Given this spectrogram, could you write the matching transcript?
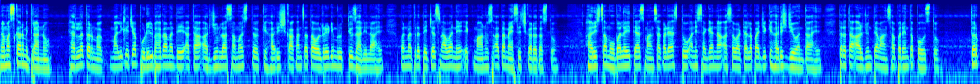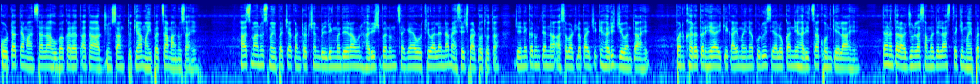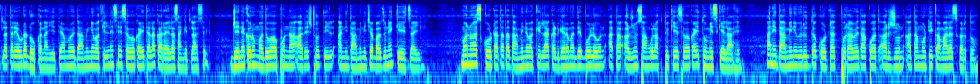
नमस्कार मित्रांनो. ठरलं तर मग. मालिकेच्या पुढील भागामध्ये आता अर्जुनला समजतं की हरीश काकांचा आता ऑलरेडी मृत्यू झालेला आहे. पण मात्र त्याच्याच नावाने एक माणूस आता मेसेज करत असतो. हरीशचा मोबाईलही त्याच माणसाकडे असतो आणि सगळ्यांना असं वाटायला पाहिजे की हरीश जिवंत आहे. तर आता अर्जुन त्या माणसापर्यंत पोहोचतो. तर कोर्टात त्या माणसाला उभा करत आता अर्जुन सांगतो की हा महिपतचा माणूस आहे. हाच माणूस महिपतच्या कंस्ट्रक्शन बिल्डिंगमध्ये राहून हरीश बनून सगळ्या ओळखीवाल्यांना मेसेज पाठवत होता जेणेकरून त्यांना असं वाटलं पाहिजे की हरीश जिवंत आहे. पण खरं तर हे आहे की काही महिन्यापूर्वीच या लोकांनी हरीशचा खून केला आहे. त्यानंतर अर्जुनला समजलेलं असतं की महिपतला तर एवढं डोकं नाही आहे त्यामुळे दामिनी वकीलनेच हे सगळं काही त्याला करायला सांगितलं असेल. जेणेकरून मधुभाव पुन्हा अरेस्ट होतील आणि दामिनीच्या बाजूने केस जाईल. म्हणूनच कोर्टात आता दामिनी वकीलला कटग्यारमध्ये बोलवून आता अर्जुन सांगू लागतो की हे सगळं काही तुम्हीच केलं आहे. आणि दामिनीविरुद्ध कोर्टात पुरावे दाखवत अर्जुन आता मोठी कमालच करतो.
